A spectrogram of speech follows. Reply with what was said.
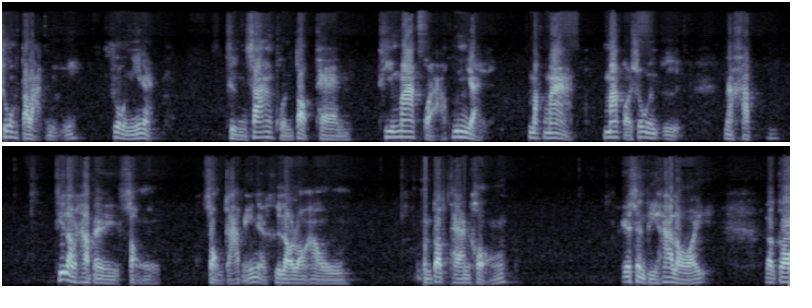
ช่วงตลาดหนีช่วงนี้เนี่ย ถึงสร้างผลตอบแทนที่มากกว่าหุ้นใหญ่มากๆมากกว่าช่วงอื่น ๆนะครับ ที่เราทำในสองสองกราฟนี้เนี่ยคือเราลองเอา ผลตอบแทนของ S&P 500 แล้วก็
